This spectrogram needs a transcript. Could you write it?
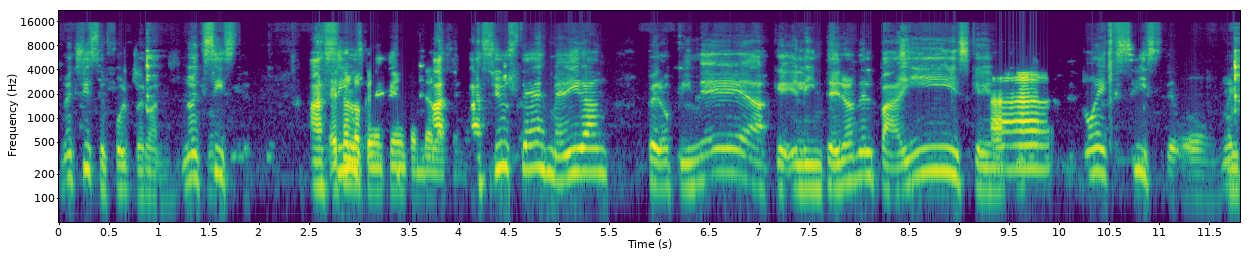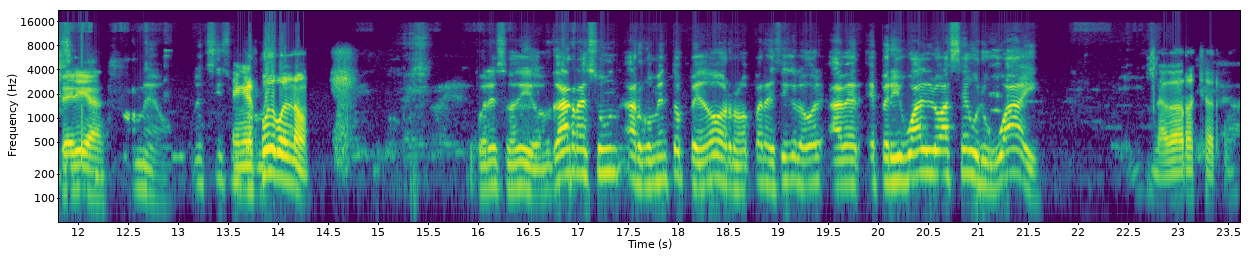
No existe el fútbol peruano. No existe. Así Eso es lo que usted- no quiero entender así ustedes me digan, pero Pineda, que el interior del país, que Ah. no existe, weón, no existe un torneo. No existe un En el fútbol no. Por eso digo, Garra es un argumento pedorro para decir que lo A ver, eh, pero igual lo hace Uruguay. La garra charra.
